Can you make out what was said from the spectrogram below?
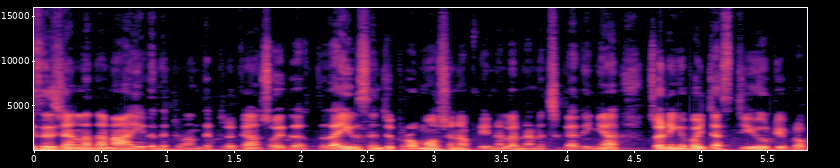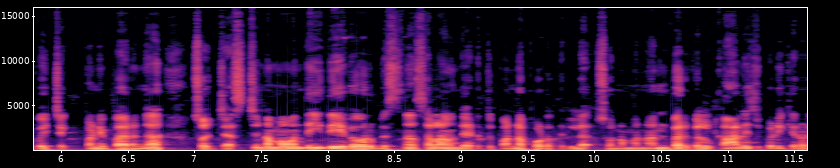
டிசிஷனில் தான் நான் இருந்துட்டு வந்துட்டு இருக்கேன். ஸோ இதை தயவு செஞ்சு ப்ரொமோஷன் அப்படின்னு எல்லாம் நினச்சிக்காதீங்க. ஸோ நீங்கள் போய் ஜஸ்ட் யூடியூப்பில் போய் செக் பண்ணி பாருங்கள் ஸோ ஜஸ்ட் நம்ம வந்து இதேவே ஒரு பிஸ்னஸ் எல்லாம் வந்து எடுத்து பண்ண போகிறது இல்லை ஸோ நம்ம நண்பர்கள் காலேஜ் படிக்கிற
